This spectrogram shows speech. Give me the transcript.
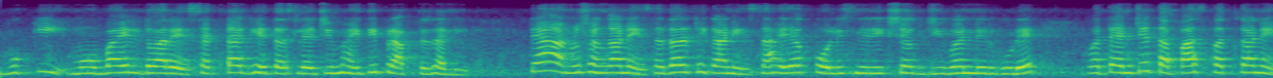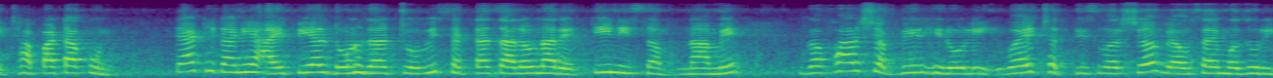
बुकी मोबाईलद्वारे सट्टा घेत असल्याची माहिती प्राप्त झाली. त्या अनुषंगाने सदर ठिकाणी सहाय्यक पोलीस निरीक्षक जीवन निरगुडे व त्यांचे तपास पथकाने छापा टाकून त्या ठिकाणी आय पी एल दोन हजार चोवीस सट्टा चालवणारे तीन इसम नामे गफार शब्बीर हिरोली वय छत्तीस वर्ष व्यवसाय मजुरी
